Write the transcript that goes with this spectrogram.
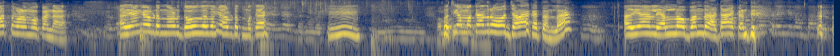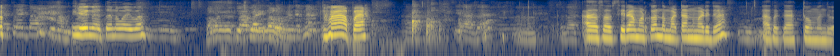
ಮತ್ತೆ ಒಳಗೆ ಮಕ್ಕೊಂಡಾಳ. ಅದು ಹೆಂಗ ಬಿಡೋದು ನೋಡಿ ಗೌದಂಗೆ ಆಗ್ಬಿಡತ್ ಮಕ್ಕ ಹ್ಞೂ ಹೊಚ್ಗೆ ಮಕ್ಕ ಅಂದ್ರೆ ಜಳ ಅದು ಏನಲ್ಲ ಎಲ್ಲೋ ಬಂದು ಹಠ ಹಾಕಂತೀವಿ ಏನಾಯ್ತನವ ಇವ ಹಾಂ ಅಪ್ಪ ಅದ ಸ್ವಲ್ಪ ಸಿರಾ ಮಾಡ್ಕೊಂಡು ಮಟನ್ ಮಾಡಿದ್ವಿ. ಅದಕ್ಕೆ ತೊಗೊಂಬಂದ್ವಿ.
